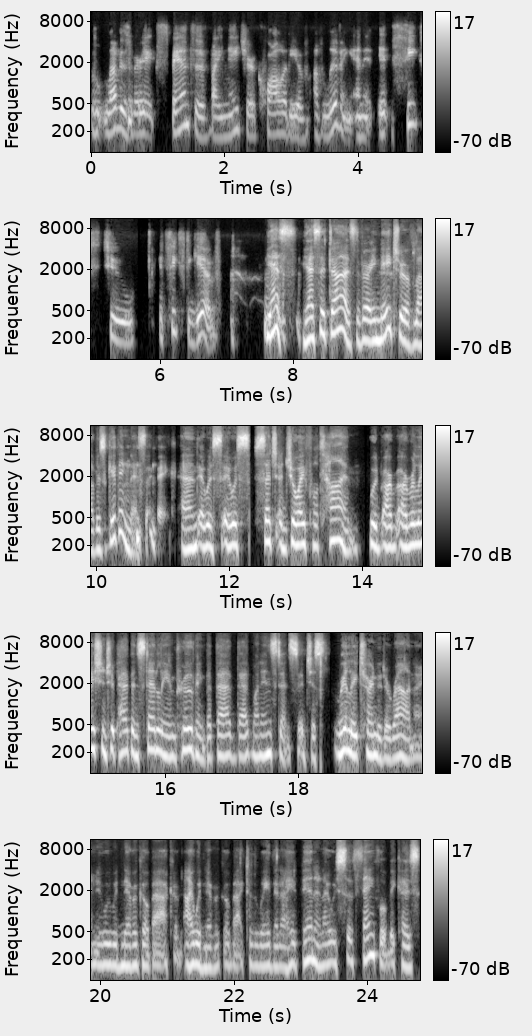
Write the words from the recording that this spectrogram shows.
love is very expansive by nature quality of, of living and it, it seeks to it seeks to give yes, yes, it does. The very nature of love is givingness, I think. And it was it was such a joyful time. Our, our relationship had been steadily improving, but that that one instance, it just really turned it around. I knew we would never go back. I would never go back to the way that I had been, and I was so thankful because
